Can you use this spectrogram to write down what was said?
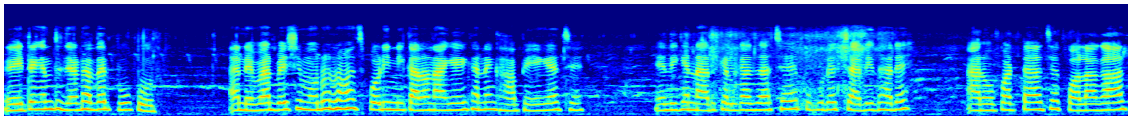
এইটা কিন্তু জ্যাঠাদের পুকুর। আর এবার বেশি মরুলা মাছ পড়িনি, কারণ আগে এখানে ঘা পেয়ে গেছে। এদিকে নারকেল গাছ আছে পুকুরের চারিধারে, আর ওপারটা আছে কলা গাছ,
